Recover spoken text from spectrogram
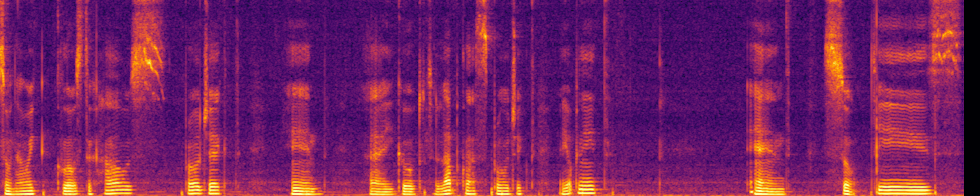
so now I close the house project and I go to the lab class project. I open it. And so this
